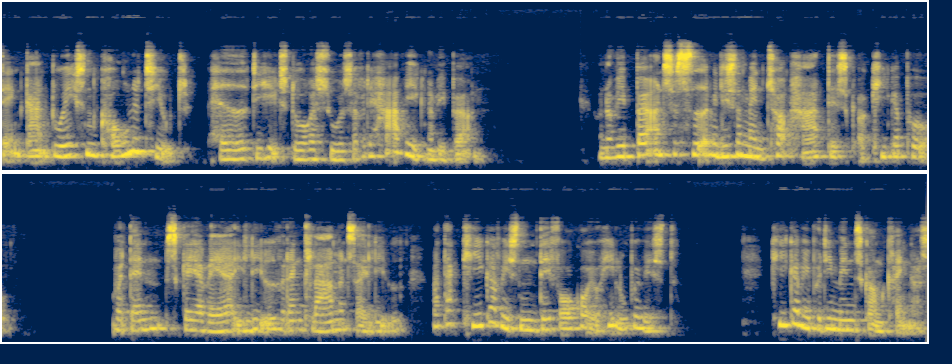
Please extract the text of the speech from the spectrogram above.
dengang du ikke sådan kognitivt havde de helt store ressourcer, for det har vi ikke, når vi er børn. Og når vi er børn, så sidder vi ligesom med en tom harddisk og kigger på, hvordan skal jeg være i livet, hvordan klarer man sig i livet. Og der kigger vi sådan, det foregår jo helt ubevidst. Kigger vi på de mennesker omkring os,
